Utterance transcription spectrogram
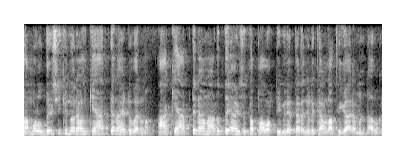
നമ്മൾ ഉദ്ദേശിക്കുന്ന ഒരാൾ ക്യാപ്റ്റനായിട്ട് വരണം. ആ ക്യാപ്റ്റനാണ് അടുത്ത ആഴ്ചത്തെ പവർ ടീമിനെ തിരഞ്ഞെടുക്കാനുള്ള അധികാരം ഉണ്ടാവുക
